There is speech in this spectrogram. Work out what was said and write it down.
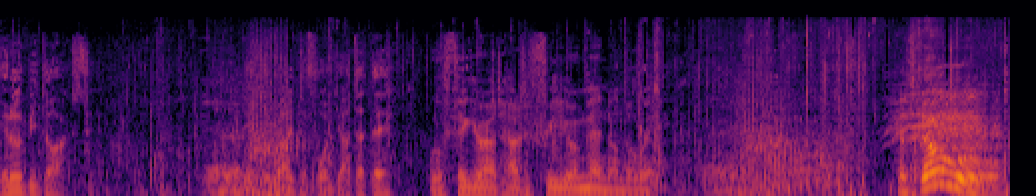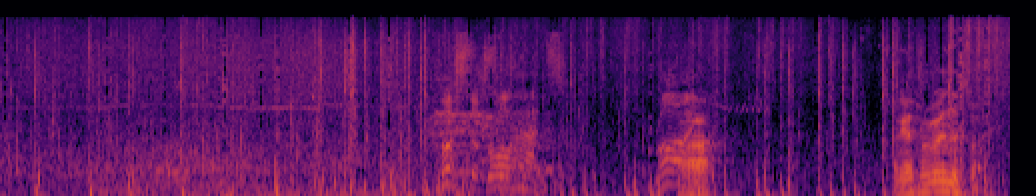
It'll be dark soon. Ready to ride to Fort Yatate? We'll figure out how to free your men on the way. Let's go! Bust the straw hats! Uh, I guess we're going this way.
